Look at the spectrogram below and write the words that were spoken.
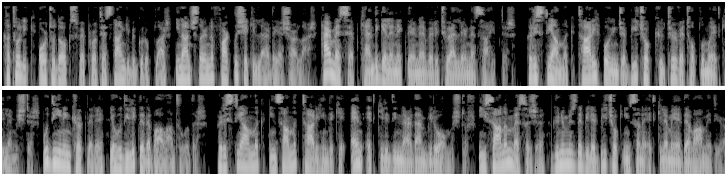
Katolik, Ortodoks ve Protestan gibi gruplar inançlarını farklı şekillerde yaşarlar. Her mezhep kendi geleneklerine ve ritüellerine sahiptir. Hristiyanlık, tarih boyunca birçok kültür ve toplumu etkilemiştir. Bu dinin kökleri Yahudilikle de bağlantılıdır. Hristiyanlık, insanlık tarihindeki en etkili dinlerden biri olmuştur. İsa'nın mesajı, günümüzde bile birçok insanı etkilemeye devam ediyor.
